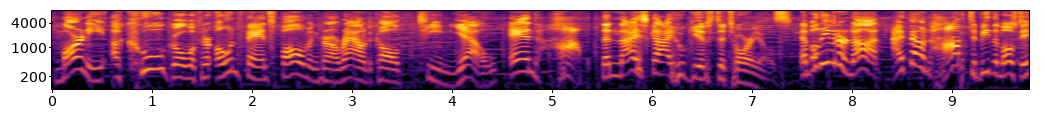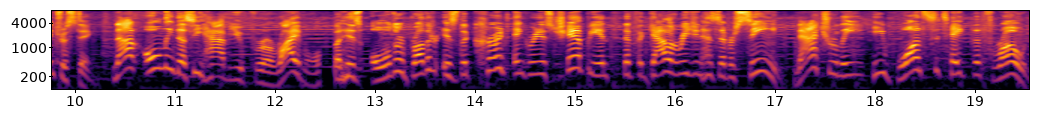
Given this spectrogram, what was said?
Marnie, a cool girl with her own fans following her around called Team Yell, and Hop, the nice guy who gives tutorials. And believe it or not, I found Hop to be the most interesting. Not only does he have you for a rival, but his older brother is the current and greatest champion that the Galar region has ever seen. Naturally, he wants to take the throne,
